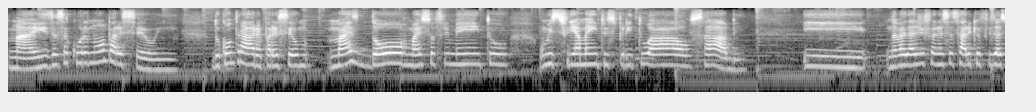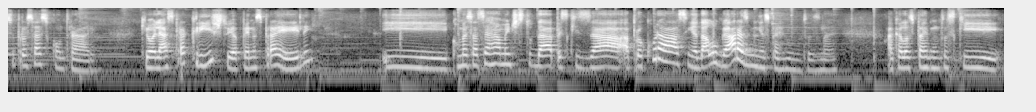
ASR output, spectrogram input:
Mas essa cura não apareceu. E, do contrário, apareceu mais dor, mais sofrimento, um esfriamento espiritual, sabe? E, na verdade, foi necessário que eu fizesse o processo contrário que eu olhasse para Cristo e apenas para Ele e começasse a realmente estudar, pesquisar, a procurar, assim, a dar lugar às minhas perguntas, né? Aquelas perguntas que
